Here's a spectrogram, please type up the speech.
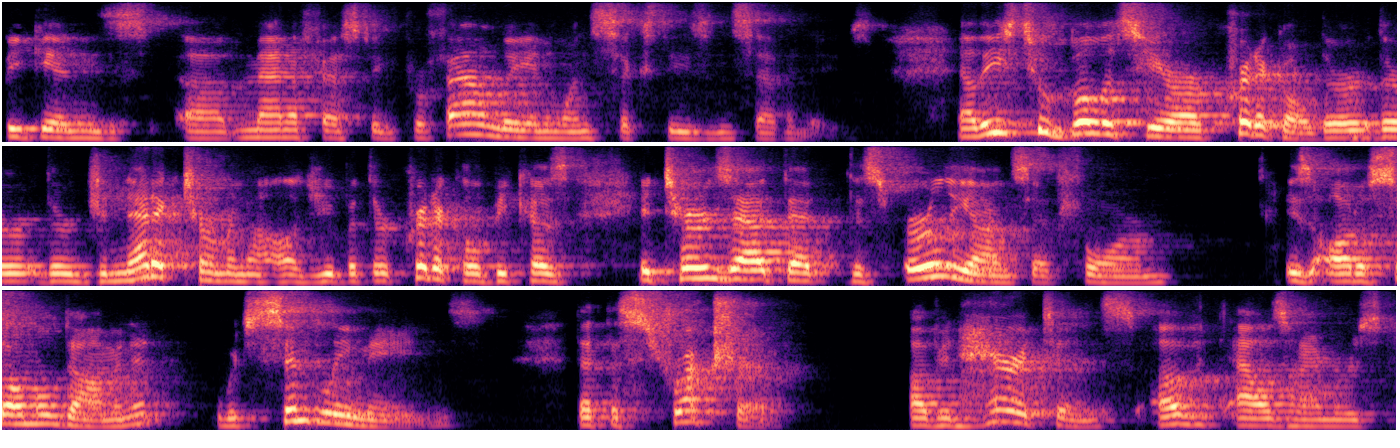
begins uh, manifesting profoundly in one's 60s and 70s. Now, these two bullets here are critical. They're, they're, they're genetic terminology, but they're critical because it turns out that this early onset form is autosomal dominant, which simply means that the structure of inheritance of Alzheimer's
